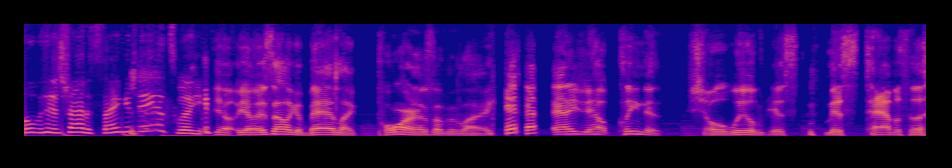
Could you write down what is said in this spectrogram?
over here trying to sing and dance for you. Yo, yo, it sounds like a bad like porn or something like. I need you to help clean this. Show will miss Miss Tabitha.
